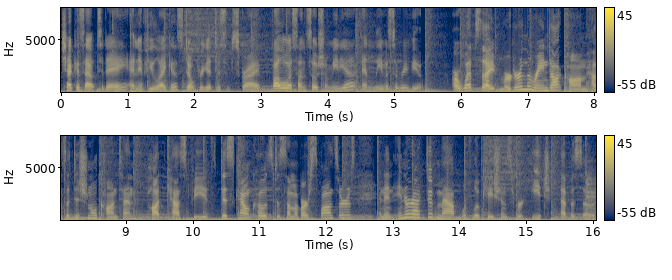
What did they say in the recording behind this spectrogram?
Check us out today, and if you like us, don't forget to subscribe, follow us on social media, and leave us a review. Our website, murderintherain.com, has additional content, podcast feeds, discount codes to some of our sponsors, and an interactive map with locations for each episode.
